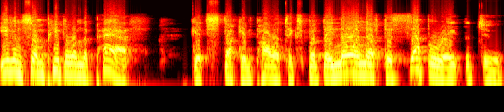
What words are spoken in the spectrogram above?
Even some people on the path get stuck in politics, but they know enough to separate the two.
